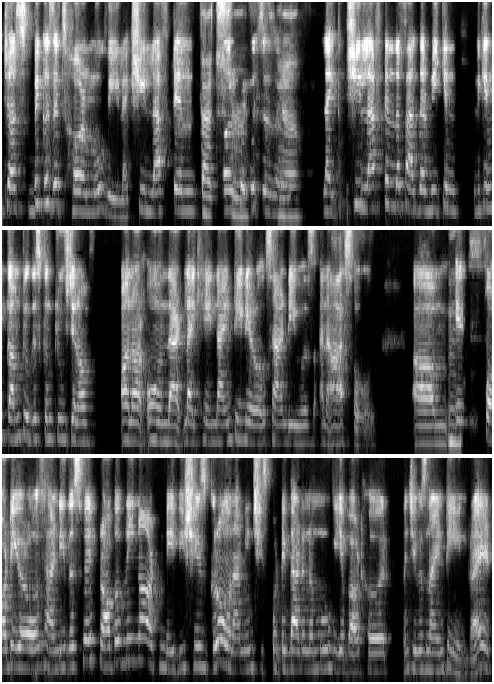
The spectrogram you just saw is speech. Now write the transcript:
just because it's her movie like she left in that's her true. criticism Yeah. like she left in the fact that we can we can come to this conclusion of on our own that like hey 19 year old sandi was an asshole um Mm. is 40 year old sandi this way probably not maybe she's grown i mean she's putting that in a movie about her when she was 19 right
